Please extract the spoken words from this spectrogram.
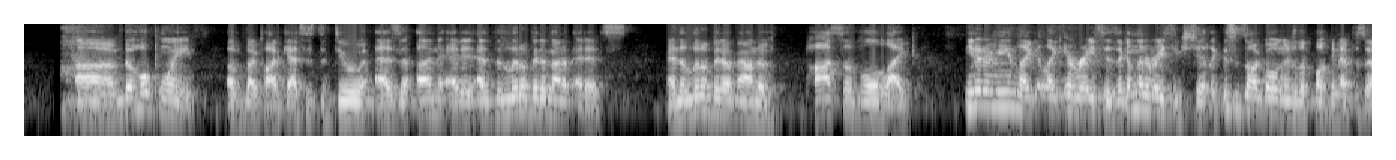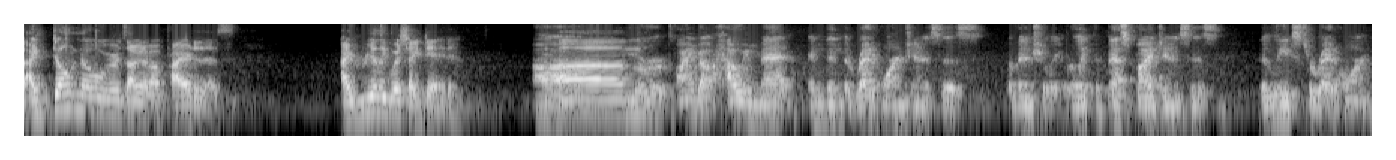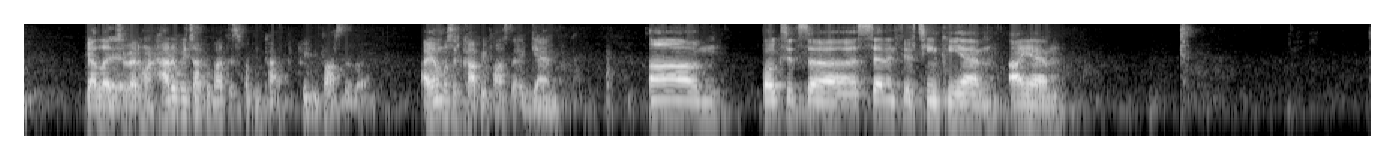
Um, the whole point of my podcast is to do as unedited, as the little bit amount of edits and the little bit amount of possible like, you know what I mean? Like like erases. Like I'm not erasing shit. Like this is all going into the fucking episode. I don't know what we were talking about prior to this. I really wish I did. Uh, we Um, were talking about how we met, and then the Red Horn Genesis eventually, or like the Best Buy Genesis that leads to Red Horn. Got led to Red Horn. How did we talk about this fucking creepy pasta though? I almost said copy pasta again. Um, folks, it's uh 7:15 p.m. I am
